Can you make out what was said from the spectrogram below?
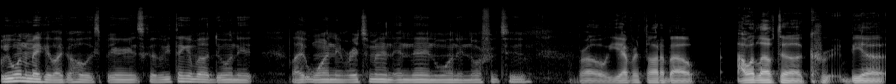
we want to make it like a whole experience because we think about doing it like one in Richmond and then one in Norfolk too. Bro, you ever thought about? I would love to cr- be a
